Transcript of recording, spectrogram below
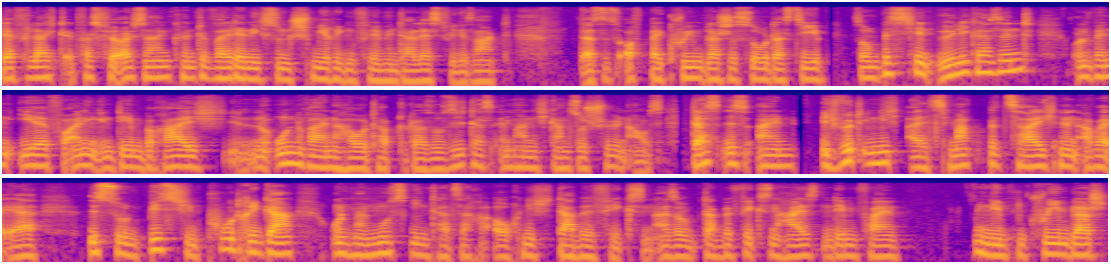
der vielleicht etwas für euch sein könnte, weil der nicht so einen schmierigen Film hinterlässt, wie gesagt. Das ist oft bei Cream Blushes so, dass die so ein bisschen öliger sind und wenn ihr vor allen Dingen in dem Bereich eine unreine Haut habt oder so, sieht das immer nicht ganz so schön aus. Das ist ein, ich würde ihn nicht als matt bezeichnen, aber er ist so ein bisschen pudriger und man muss ihn tatsächlich auch nicht double fixen. Also double fixen heißt in dem Fall, ihr nehmt einen Cream Blush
